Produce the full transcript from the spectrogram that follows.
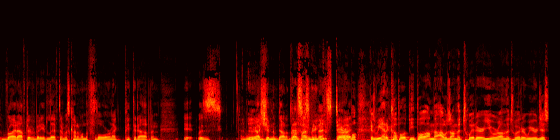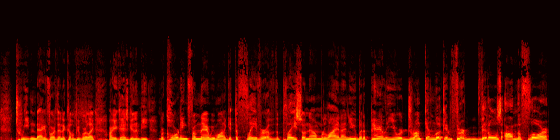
right after everybody had left, and it was kind of on the floor, and I picked it up, and it was weird. I shouldn't have done it. That's hungry. that's terrible. Because we had a couple of people on the. I was on the Twitter. You were on the Twitter. We were just tweeting back and forth, and a couple people were like, "Are you guys going to be recording from there? We want to get the flavor of the place." So now I'm relying on you. But apparently, you were drunk and looking for vittles on the floor.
